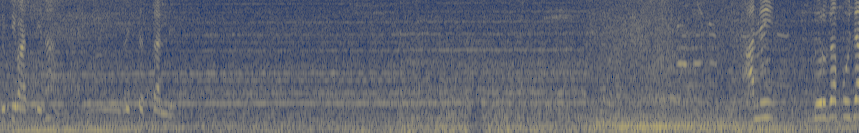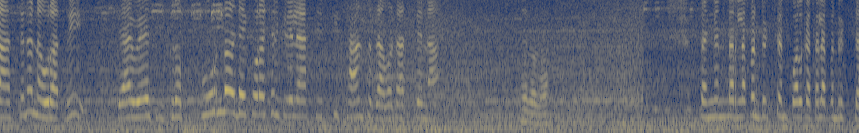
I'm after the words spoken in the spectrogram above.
भीती वाटते ना रिक्षात चालली. आणि दुर्गा पूजा असते ना नवरात्री त्यावेळेस इकडं पूर्ण डेकोरेशन केलेलं असते इतकी छान सजावट असते ना. हे बघा. संगमनेरला पण रिक्षा आणि कोलकाताला पण रिक्षा.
